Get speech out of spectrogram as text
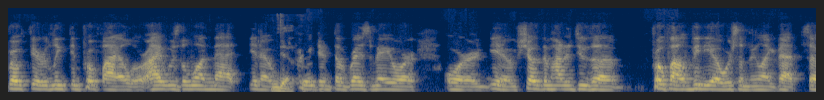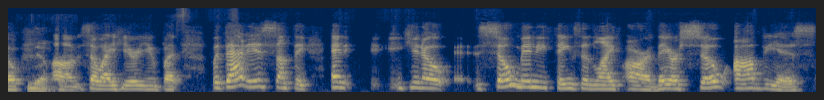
wrote their LinkedIn profile, or I was the one that you know yeah. created the resume, or or you know showed them how to do the profile video or something like that. So yeah. um, so I hear you, but but that is something, and you know, so many things in life are they are so obvious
